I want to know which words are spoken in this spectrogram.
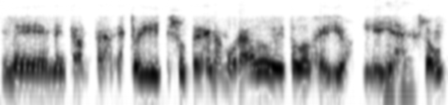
me, me encanta, estoy súper enamorado de todos ellos y ellas son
